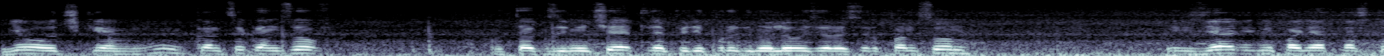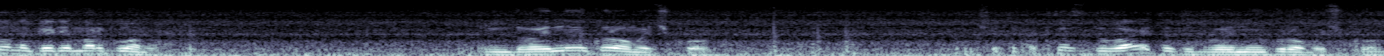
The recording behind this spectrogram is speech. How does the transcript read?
елочки. Ну и в конце концов вот так замечательно перепрыгнули озеро Серпансон и взяли непонятно что на горе Маргон. Двойную кромочку. Что-то как-то сдувает эту двойную кромочку.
